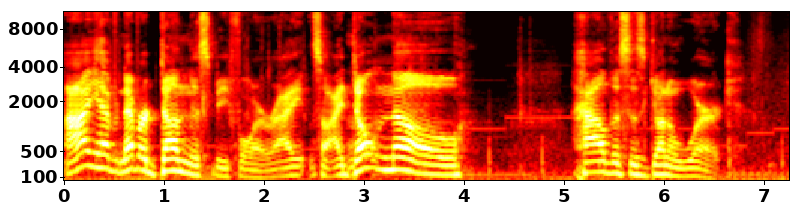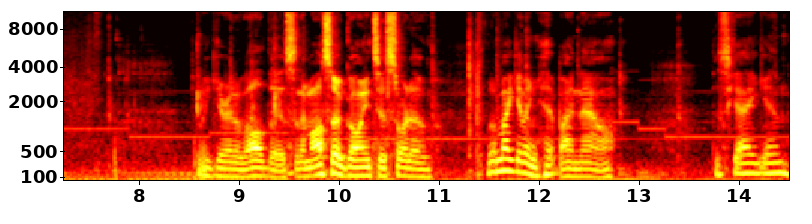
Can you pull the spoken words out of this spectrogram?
I have never done this before, right? So I don't know how this is gonna work. Let me get rid of all this, and I'm also going to sort of... What am I getting hit by now? This guy again?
